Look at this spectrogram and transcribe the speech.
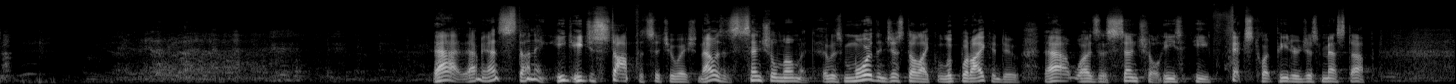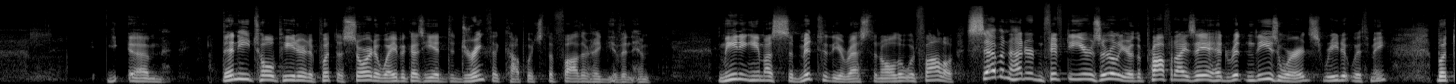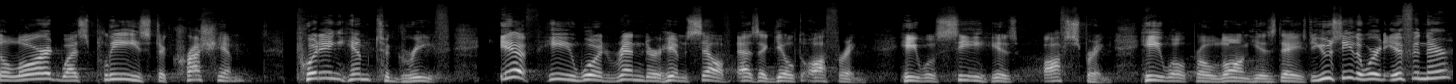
That, I mean, that's stunning. He, he just stopped the situation. That was an essential moment. It was more than just a, like, look what I can do. That was essential. He, he fixed what Peter just messed up. Um, then he told Peter to put the sword away because he had to drink the cup which the Father had given him, meaning he must submit to the arrest and all that would follow. 750 years earlier, the prophet Isaiah had written these words read it with me. But the Lord was pleased to crush him, putting him to grief. If he would render himself as a guilt offering, he will see his offspring. He will prolong his days. Do you see the word if in there?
